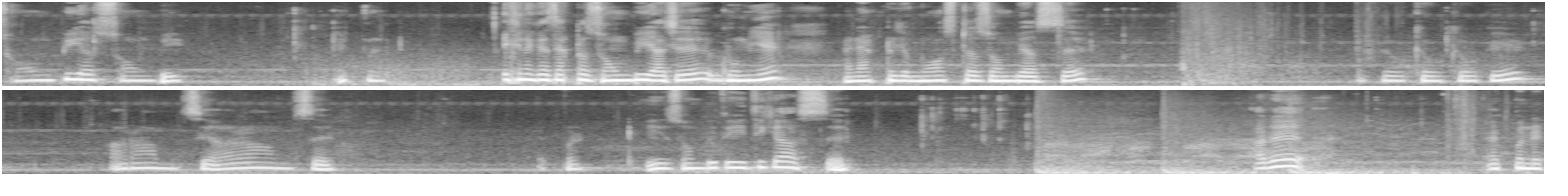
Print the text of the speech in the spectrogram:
জম্বি আর জম্বি এক মিনিট। এখানে গেছে একটা জম্বি আছে ঘুমিয়ে, and একটা যে মস্টার জম্বি আসছে। ওকে ওকে ওকে ওকে। আরামসে আরামসে। এক এই জম্বি তো এইদিকে আসছে। আরে এক মিনিট।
